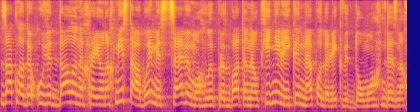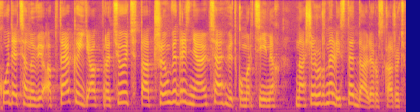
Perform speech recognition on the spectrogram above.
Заклади у віддалених районах міста, аби місцеві могли придбати необхідні ліки неподалік від дому, де знаходяться нові аптеки, як працюють та чим відрізняються від комерційних. Наші журналісти далі розкажуть.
